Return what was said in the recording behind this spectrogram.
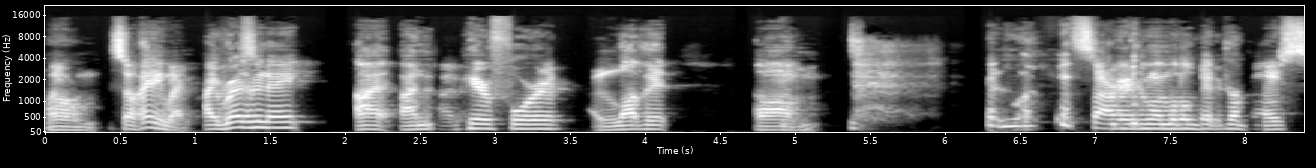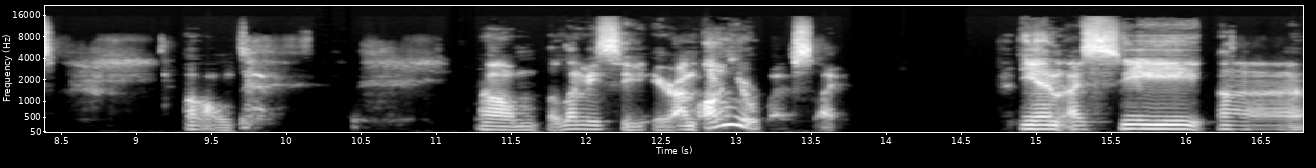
Um, so anyway, I resonate. I, I'm, I'm here for it. I love it. Um, sorry, I'm a little bit verbose. Um, um, but let me see here. I'm on your website, and I see. Uh,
